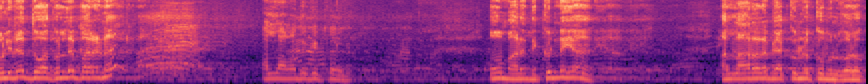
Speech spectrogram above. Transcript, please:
অলিরা দোয়া করলে পারে না? আল্লাহ আমাদেরকে করবে ও মারে দেখুন নেই আল্লাহ আর ব্যাকুণ কবুল করক।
